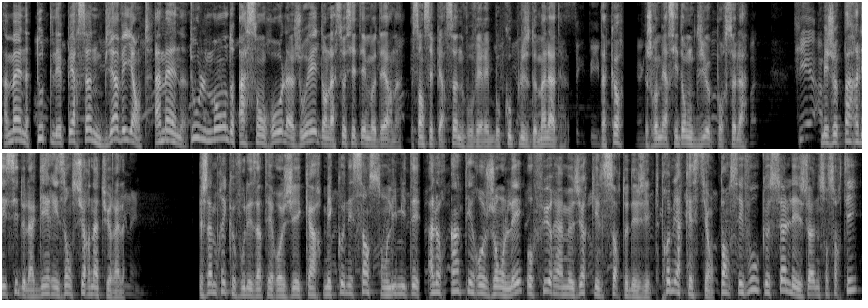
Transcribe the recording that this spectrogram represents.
Amen. Toutes les personnes bienveillantes. Amen. Tout le monde a son rôle à jouer dans la société moderne. Sans ces personnes, vous verrez beaucoup plus de malades. D'accord? Je remercie donc Dieu pour cela. Mais je parle ici de la guérison surnaturelle. J'aimerais que vous les interrogiez car mes connaissances sont limitées. Alors interrogeons-les au fur et à mesure qu'ils sortent d'Égypte. Première question. Pensez-vous que seuls les jeunes sont sortis?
